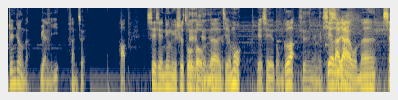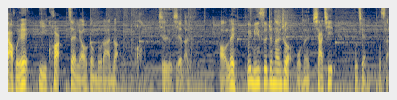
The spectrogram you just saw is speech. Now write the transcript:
真正的远离犯罪。好，谢谢宁律师做客我们的节目，也谢谢董哥，谢谢您，谢谢大家期待我们下回一块儿再聊更多的案子。好谢谢谢谢大家。好嘞，推迷思侦探社，我们下期不见不散。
